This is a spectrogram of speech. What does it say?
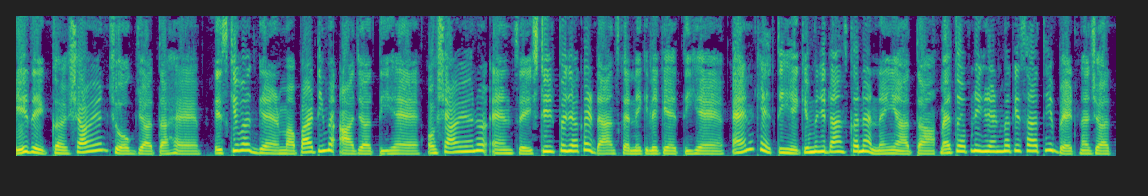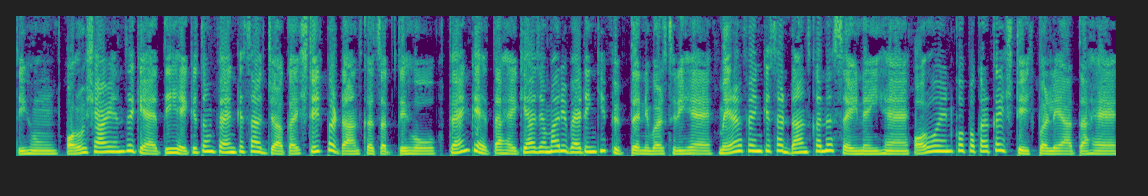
ये देखकर शावियन चौक जाता है। इसके बाद ग्रैंडमा पार्टी में आ जाती है और शावियन और एन से स्टेज पर जाकर डांस करने के लिए कहती है। एन कहती है कि मुझे डांस करना नहीं आता। मैं तो अपनी ग्रैंडमा के साथ ही बैठना चाहती हूँ। और वो शावियन से कहती है कि तुम फैंक के साथ जाकर स्टेज पर डांस कर सकते हो। फैंक कहता है कि आज हमारी वेडिंग की फिफ्थ एनिवर्सरी है। मेरा फैंक के साथ डांस करना सही नहीं है और वो इनको पकड़ कर स्टेज पर ले आता है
